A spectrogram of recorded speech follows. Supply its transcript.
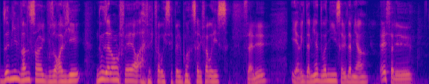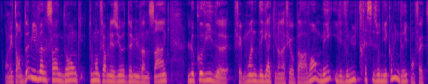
2025, vous en rêviez, nous allons le faire avec Fabrice Epelboin, salut Fabrice. Salut. Et avec Damien Douany, salut Damien. Eh salut on est en 2025 donc, tout le monde ferme les yeux, 2025. Le Covid fait moins de dégâts qu'il en a fait auparavant, mais il est devenu très saisonnier, comme une grippe en fait.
